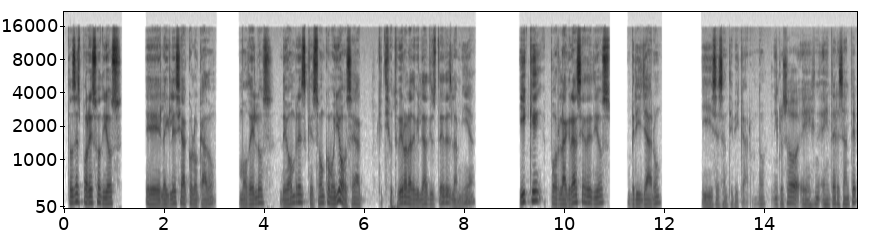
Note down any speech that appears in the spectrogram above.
Entonces, por eso Dios, eh, la iglesia ha colocado modelos de hombres que son como yo, o sea, que tuvieron la debilidad de ustedes, la mía, y que por la gracia de Dios brillaron y se santificaron. ¿no? Incluso es, interesante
